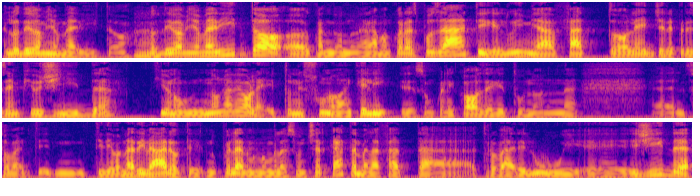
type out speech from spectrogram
Lo devo a mio marito, Ah. lo devo a mio marito eh, quando non eravamo ancora sposati, che lui mi ha fatto leggere per esempio Gide, che io non, non avevo letto, nessuno, anche lì eh, sono quelle cose che tu non, eh, insomma, ti, ti, devono arrivare, te, quella non me la sono cercata, me l'ha fatta trovare lui. E, Gide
